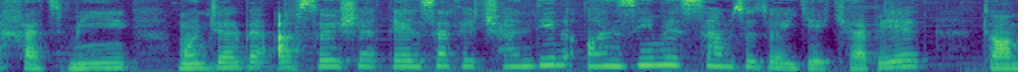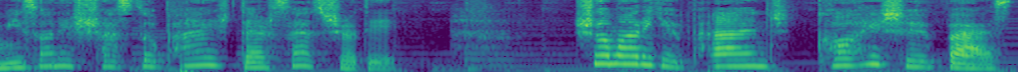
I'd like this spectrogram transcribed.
ختمی منجر به افزایش غلظت چندین آنزیم سمزدایی کبد تا میزان 65 درصد شده. شماره 5 کاهش وزن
